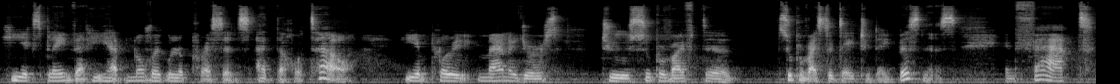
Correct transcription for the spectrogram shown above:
He explained that he had no regular presence at the hotel. He employed managers to supervise the supervise the day-to-day business. In fact,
